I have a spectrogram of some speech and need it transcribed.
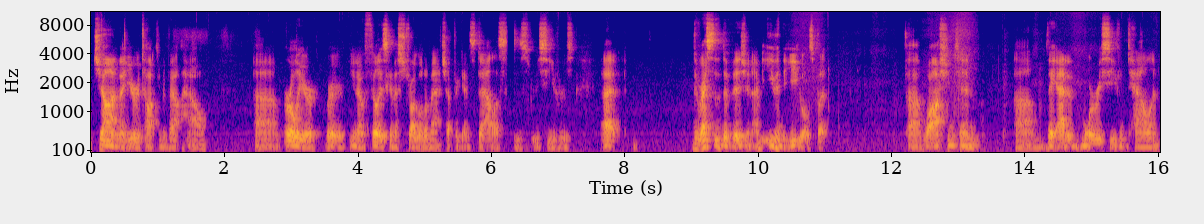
John that you were talking about how um, earlier, where you know Philly's going to struggle to match up against Dallas's receivers. Uh, the rest of the division, I mean, even the Eagles, but uh, Washington, um, they added more receiving talent.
